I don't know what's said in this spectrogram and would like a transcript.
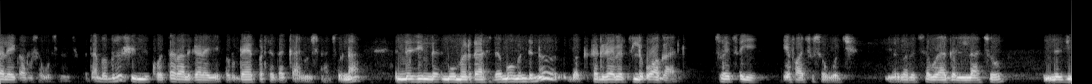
ላይ የቀሩ ሰዎች ናቸው። በጣም በብዙ ሺህ የሚቆጠር አልጋ ላይ የቀሩ ዳይፐር ተጠቃሚዎች ናቸው እና እነዚህን ደግሞ መርዳት ደግሞ ምንድን ነው ከእግዚአብሔር ትልቅ ዋጋ አለ። ሰው የጸየፋቸው ሰዎች ህብረተሰቡ ያገልላቸው እነዚህ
